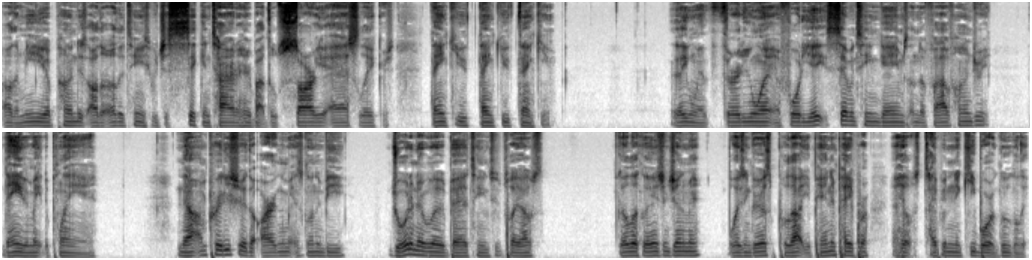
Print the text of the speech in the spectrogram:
all the media pundits, all the other teams who are just sick and tired of hearing about those sorry ass Lakers. Thank you, thank you, thank you. They went 31 and 48, 17 games under 500. They even make the play in. Now, I'm pretty sure the argument is going to be Jordan never led a bad team to the playoffs. Go look, ladies and gentlemen, boys and girls, pull out your pen and paper and help type it in the keyboard, Google it.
